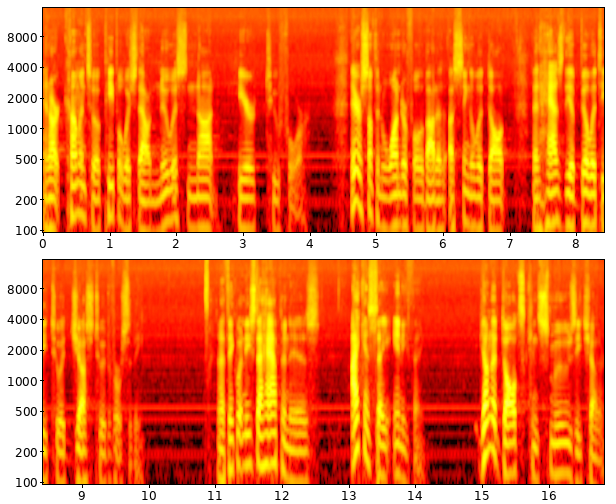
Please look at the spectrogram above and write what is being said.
and art come into a people which thou knewest not heretofore. There is something wonderful about a, a single adult that has the ability to adjust to adversity. And I think what needs to happen is I can say anything. Young adults can smooze each other.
